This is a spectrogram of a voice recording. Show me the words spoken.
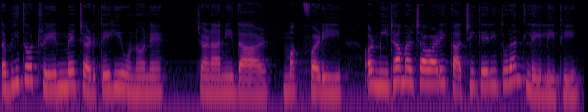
तभी तो ट्रेन में चढ़ते ही उन्होंने चणानी दाल मगफड़ी और मीठा मरचा वाली काची केरी तुरंत ले ली थी।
